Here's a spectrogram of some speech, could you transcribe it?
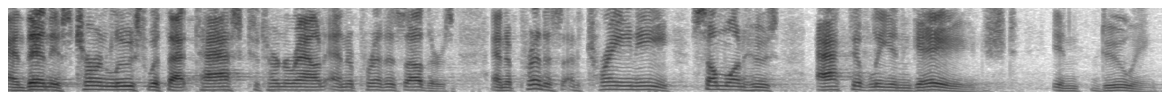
and then is turned loose with that task to turn around and apprentice others. An apprentice, a trainee, someone who's actively engaged in doing.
